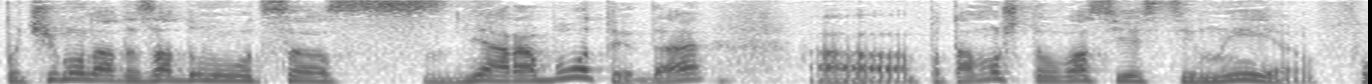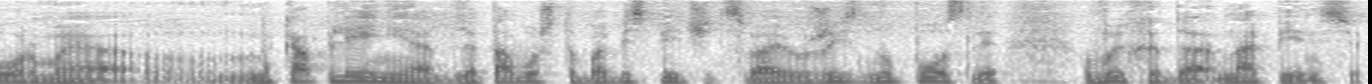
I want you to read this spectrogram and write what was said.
почему надо задумываться с дня работы, да? А, потому что у вас есть иные формы накопления для того, чтобы обеспечить свою жизнь, ну, после выхода на пенсию.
